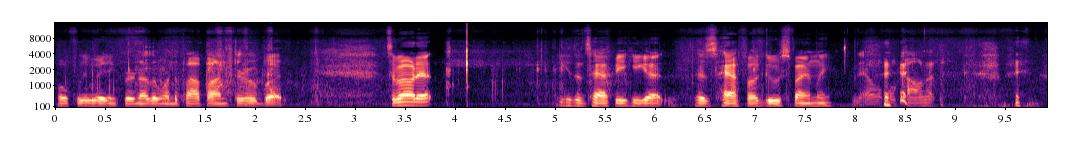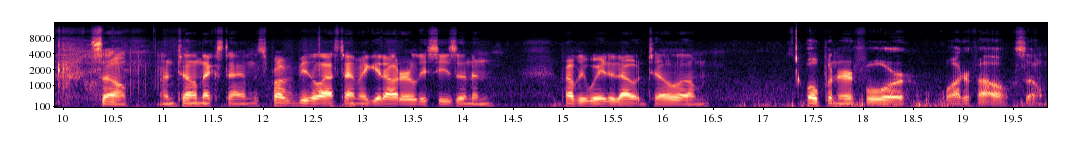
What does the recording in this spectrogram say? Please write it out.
hopefully waiting for another one to pop on through but that's about it ethan's happy. He got his half a goose finally. Yeah, we'll count it. so until next time. This will probably be the last time i get out early season and probably wait it out until um, opener for waterfowl so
